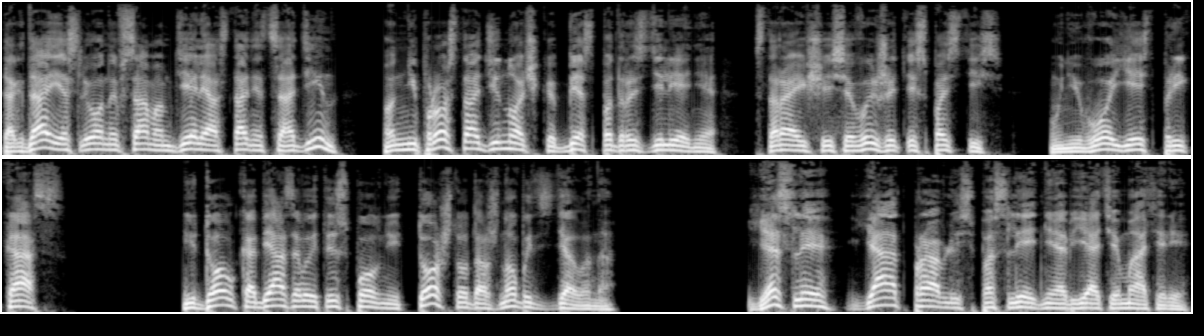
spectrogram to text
Тогда, если он и в самом деле останется один, он не просто одиночка без подразделения, старающийся выжить и спастись. У него есть приказ, и долг обязывает исполнить то, что должно быть сделано. Если я отправлюсь в последнее объятие матери,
